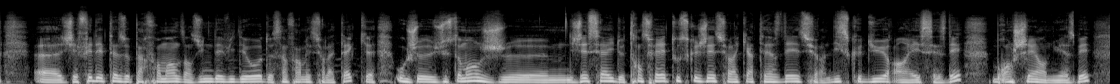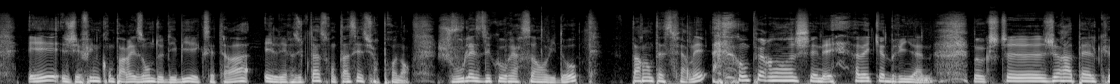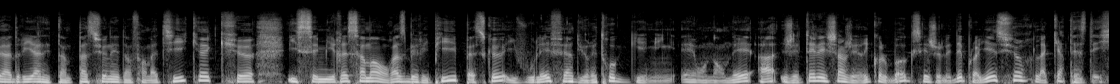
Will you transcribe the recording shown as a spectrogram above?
j'ai fait des tests de performance dans une des vidéos de s'informer sur la tech où je justement je j'essaye de transférer tout ce que j'ai sur la carte Sur un disque dur en SSD branché en USB et j'ai fait une comparaison de débit, etc. Et les résultats sont assez surprenants. Je vous laisse découvrir ça en vidéo parenthèse fermée, on peut enchaîner avec Adrian. Donc je, je rappelle que Adrian est un passionné d'informatique, qu'il s'est mis récemment au Raspberry Pi parce qu'il voulait faire du rétro gaming. Et on en est à j'ai téléchargé Recallbox et je l'ai déployé sur la carte SD.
